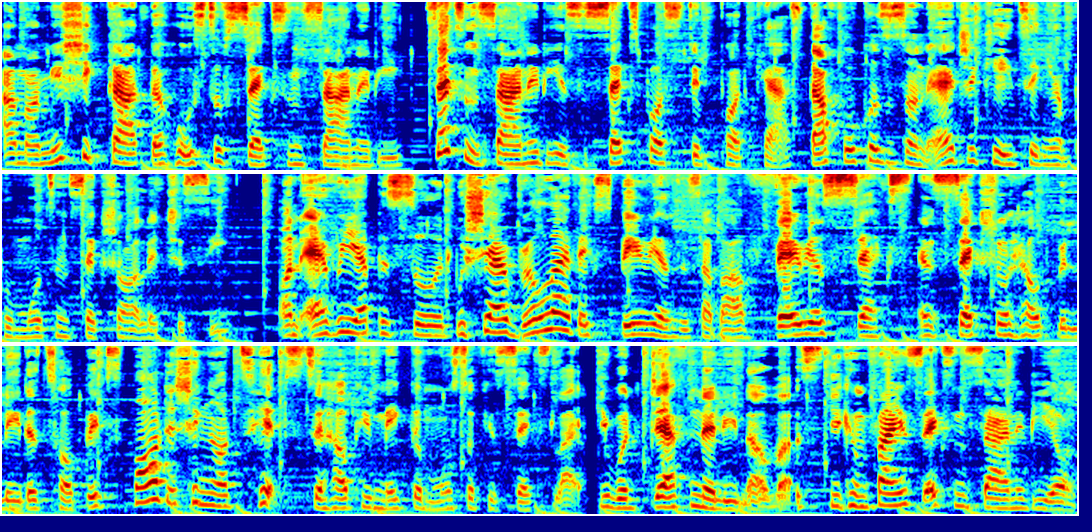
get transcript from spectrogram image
I'm Amishika, the host of Sex & Sanity. Sex & Sanity is a sex positive podcast that focuses on educating and promoting sexual literacy. On every episode, we share real life experiences about various sex and sexual health related topics while dishing out tips to help you make the most of your sex life. You will definitely love us. You can find Sex & Sanity on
